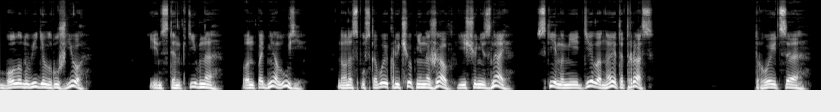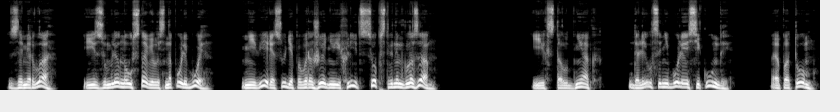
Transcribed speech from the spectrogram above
Болон увидел ружье. Инстинктивно он поднял Узи, но на спусковой крючок не нажал, еще не зная, с кем имеет дело на этот раз. Троица замерла и изумленно уставилась на поле боя, не веря, судя по выражению их лиц, собственным глазам. Их столбняк долился не более секунды, а потом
